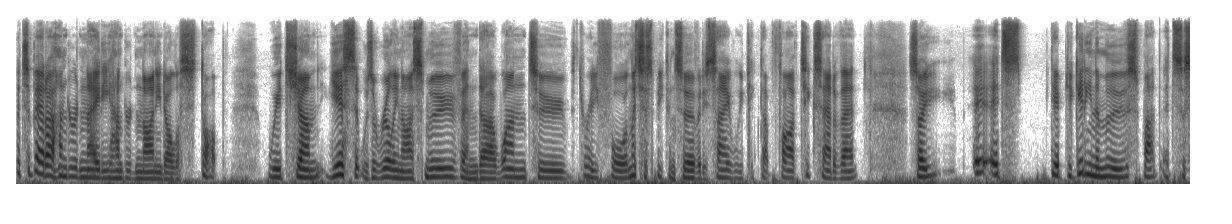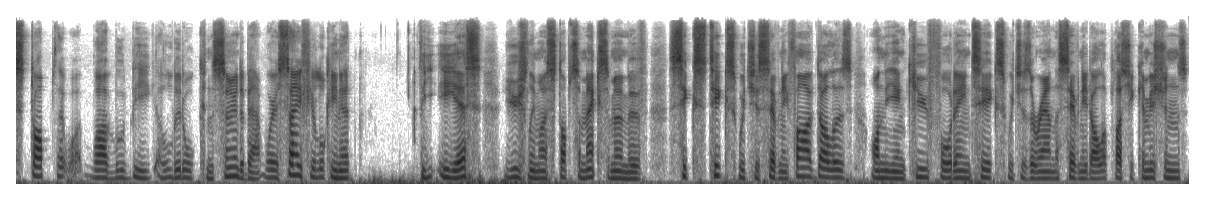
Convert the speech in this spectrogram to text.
That's about 180 $190 stop which um, yes it was a really nice move. And uh, one two three four and let's just be conservative say we picked up five ticks out of that. So it's yep you're getting the moves but it's a stop that I would be a little concerned about. Where say if you're looking at the ES usually my stops a maximum of six ticks which is $75 on the NQ 14 ticks which is around the $70 plus your commissions.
